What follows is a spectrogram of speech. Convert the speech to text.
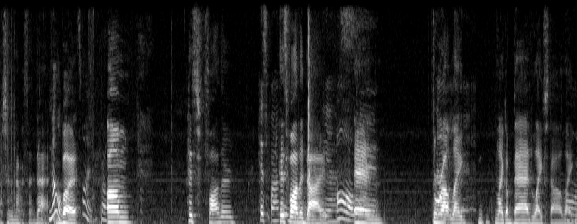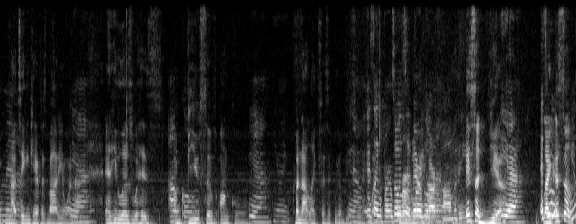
I should have never said that. No, But it's fine. Bro. um, his father, His father. his father died, Yes. oh, okay. and throughout like like a bad lifestyle, like Oh, not taking care of his body and whatnot. Yeah. And he lives with his Uncle. abusive uncle, Yeah. Yikes. but not like physically abusive. No, it's like verbal. So it's a Verbal very dark comedy. It's a yeah. Yeah. It's like a- it's a yeah.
